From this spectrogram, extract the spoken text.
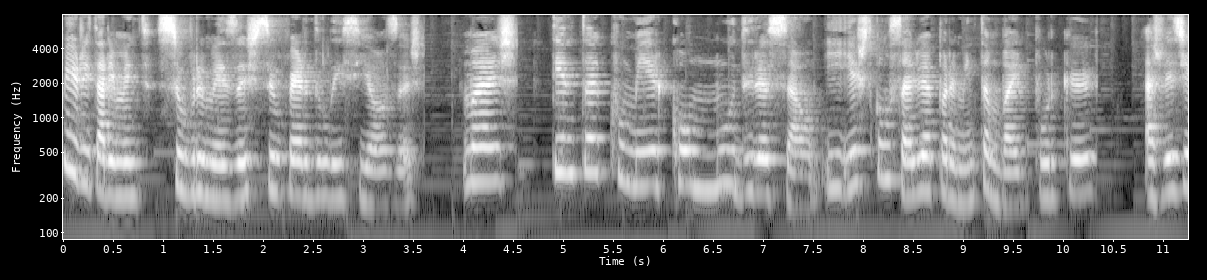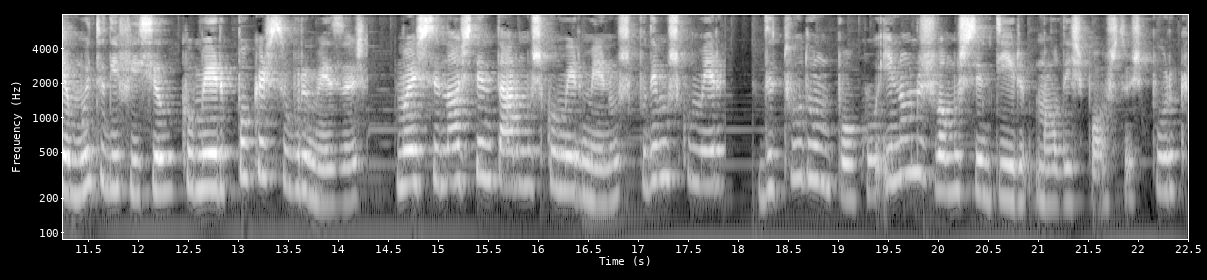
maioritariamente sobremesas super deliciosas. Mas tenta comer com moderação e este conselho é para mim também porque às vezes é muito difícil comer poucas sobremesas, mas se nós tentarmos comer menos, podemos comer de tudo um pouco e não nos vamos sentir mal dispostos, porque,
